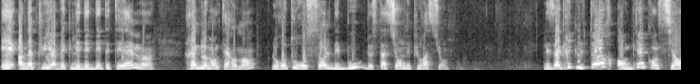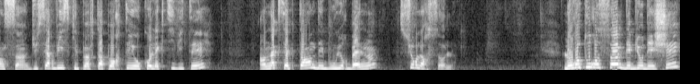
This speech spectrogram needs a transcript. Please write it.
et en appui avec les DTTM réglementairement, le retour au sol des bouts de stations d'épuration. Les agriculteurs ont bien conscience du service qu'ils peuvent apporter aux collectivités en acceptant des boues urbaines sur leur sol. Le retour au sol des biodéchets,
